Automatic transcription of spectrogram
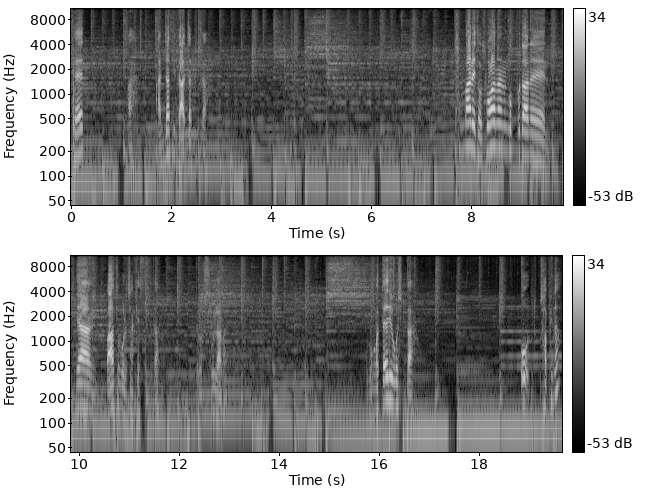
셋, 아, 안 잡힌다, 안 잡힌다. 한 마리 더 소환하는 것보다는 그냥 마우터볼로 잡겠습니다. 내가 죽을라나? 뭔가 때리고 싶다. 어? 잡히나?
